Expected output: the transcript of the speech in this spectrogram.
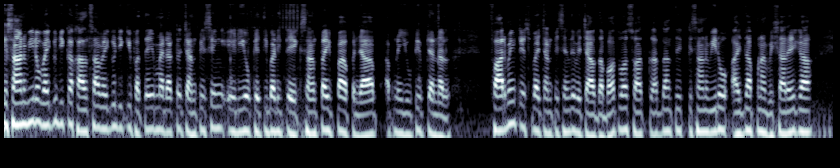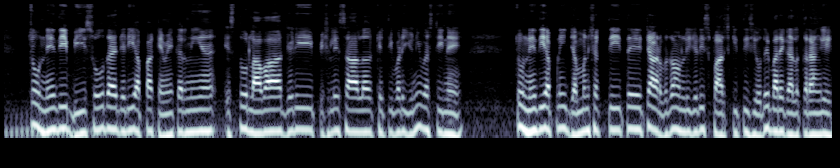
ਕਿਸਾਨ ਵੀਰੋ, ਵਾਹਿਗੁਰੂ ਜੀ ਕਾ ਖਾਲਸਾ, ਵਾਹਿਗੁਰੂ ਜੀ ਕੀ ਫਤਿਹ। ਮੈਂ ਡਾਕਟਰ ਚੰਨਪ੍ਰੀਤ ਸਿੰਘ, ਏਡੀਓ ਖੇਤੀਬਾੜੀ ਤੇ ਕਿਸਾਨ ਭਾਈ ਭਾ ਪੰਜਾਬ ਆਪਣੇ YouTube channel farming tips by Chanpreet Singh ਦੇ ਵਿੱਚ ਆਪ ਦਾ ਬਹੁਤ-ਬਹੁਤ ਸਵਾਗਤ ਕਰਦਾ ਤੇ ਕਿਸਾਨ ਵੀਰੋ, ਅੱਜ ਦਾ ਆਪਣਾ ਵਿਸ਼ਾ ਰਹੇਗਾ ਝੋਨੇ ਦੀ ਬੀਜ ਸੋਧ ਹੈ, ਜਿਹੜੀ ਆਪਾਂ ਕਿਵੇਂ ਕਰਨੀ ਹੈ। ਇਸ ਤੋਂ ਇਲਾਵਾ ਜਿਹੜੀ ਪਿਛਲੇ ਸਾਲ ਖੇਤੀਬਾੜੀ ਯੂਨੀਵਰਸਿਟੀ ਨੇ ਝੋਨੇ ਦੀ ਆਪਣੀ ਜੰਮਣ ਸ਼ਕਤੀ ਤੇ ਝਾੜ ਵਧਾਉਣ ਲਈ ਜਿਹੜੀ ਸਿਫਾਰਿਸ਼ ਕੀਤੀ ਸੀ, ਉਹਦੇ ਬਾਰੇ ਗੱਲ ਕਰਾਂਗੇ।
